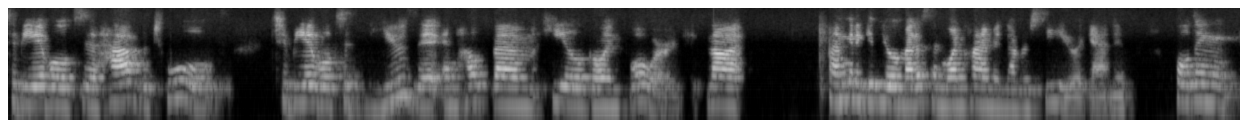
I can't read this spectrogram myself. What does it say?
to be able to have the tools to be able to use it and help them heal going forward. It's not I'm going to give you a medicine one time and never see you again. It's holding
